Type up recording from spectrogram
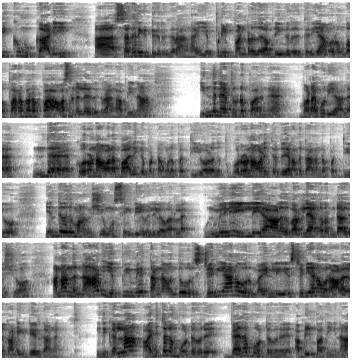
திக்கு முக்காடி சதறிக்கிட்டு சிதறிக்கிட்டு இருக்கிறாங்க. எப்படி பண்றது அப்படிங்கிறது தெரியாம ரொம்ப பரபரப்பா அவசர நிலையில் இருக்கிறாங்க அப்படின்னா இந்த நேரத்தோட பாருங்க வடகொரியால இந்த கொரோனாவால பாதிக்கப்பட்டவங்கள பத்தியோ அல்லது கொரோனாவால இத்தனை பேர் இறந்துட்டாங்கன்ற பத்தியோ எந்த விதமான விஷயமும் செய்தியும் வெளியில வரல. உண்மையிலேயே இல்லையா அல்லது வரலையாங்கிற ரெண்டாவது விஷயம். ஆனா அந்த நாடு எப்பயுமே தன்னை வந்து ஒரு ஸ்டெடியான ஒரு மைண்ட்லயே ஸ்டெடியான ஒரு அளவை காட்டிக்கிட்டே இருக்காங்க. இதுக்கெல்லாம் அடித்தளம் போட்டவர் விதை போட்டவர் அப்படின்னு பாத்தீங்கன்னா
